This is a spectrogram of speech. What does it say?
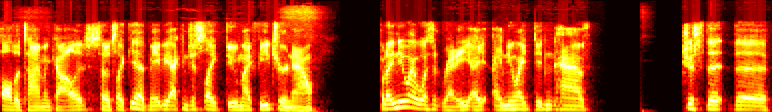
all the time in college. So it's like, yeah, maybe I can just like do my feature now. But I knew I wasn't ready. I, I knew I didn't have just the the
